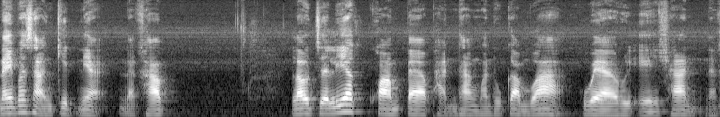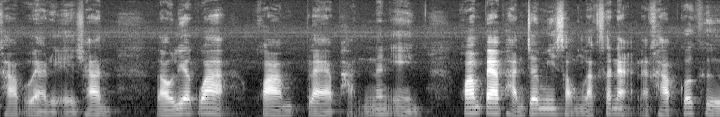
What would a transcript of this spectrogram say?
ในภาษาอังกฤษเนี่ยนะครับ เราจะเรียกความแปรผันทางพันธุกรรมว่า variation นะครับ variation เราเรียกว่าความแปรผันนั่นเอง ความแปรผันจะมี 2 ลักษณะนะครับ ก็คือ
